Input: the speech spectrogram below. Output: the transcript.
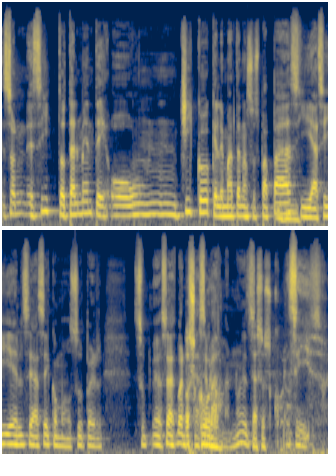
Son, eh, sí, totalmente. O un chico que le matan a sus papás y así él se hace como súper... súper- o sea, bueno, se hace Oscuro. Batman, ¿no? Es- Se hace oscuro. Sí, es, es oscuro.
